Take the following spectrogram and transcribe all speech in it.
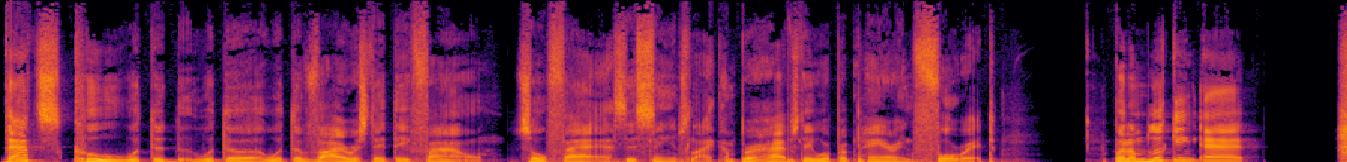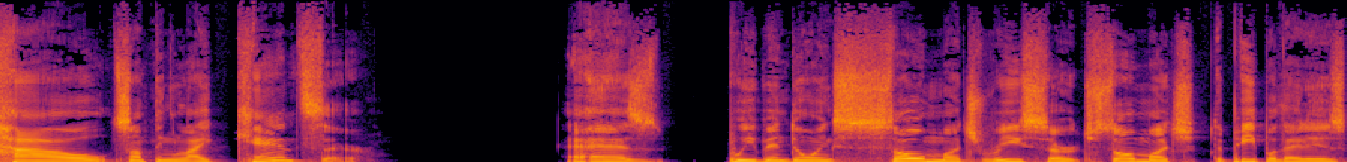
that's cool with the with the with the virus that they found so fast, it seems like. And perhaps they were preparing for it. But I'm looking at how something like cancer, as we've been doing so much research, so much, the people that is,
